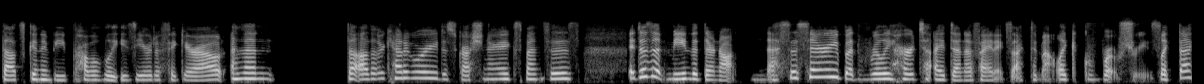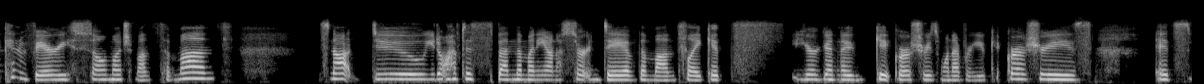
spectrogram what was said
that's going to be probably easier to figure out and then the other category, discretionary expenses, it doesn't mean that they're not necessary, but really hard to identify an exact amount, like groceries. Like that can vary so much month to month. It's not due. You don't have to spend the money on a certain day of the month. Like it's, you're going to get groceries whenever you get groceries. It's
